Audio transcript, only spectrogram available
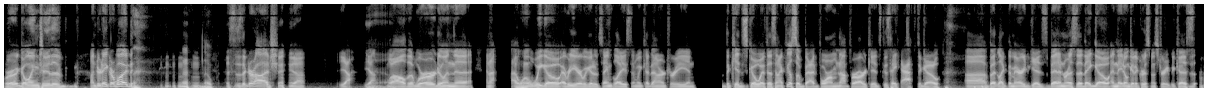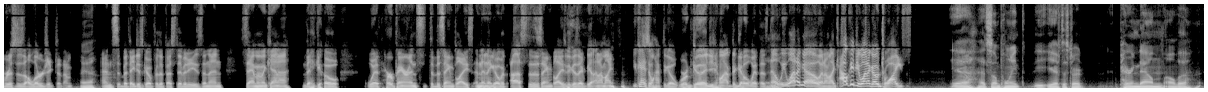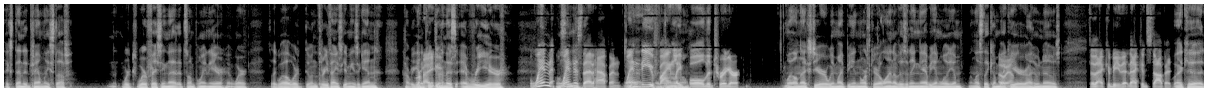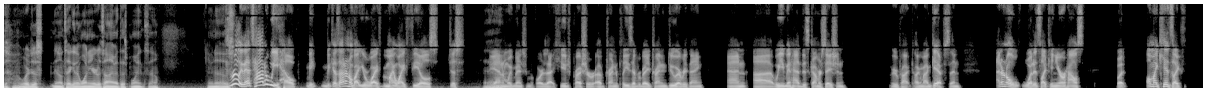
We're going to the hundred acre wood. Nope. this is the garage. yeah. Yeah. Yeah. Well, the, we're doing the, I, when we go every year, we go to the same place and we cut down our tree and the kids go with us. And I feel so bad for them, not for our kids, because they have to go. Uh, but like the married kids, Ben and Rissa, they go and they don't get a Christmas tree because Rissa's allergic to them. Yeah. And so, but they just go for the festivities. And then Sam and McKenna, they go with her parents to the same place. And then they go with us to the same place because they feel, and I'm like, you guys don't have to go. We're good. You don't have to go with us. No, we want to go. And I'm like, how could you want to go twice? Yeah. At some point, you have to start paring down all the extended family stuff. We're we're facing that at some point here where it's like, well, we're doing three Thanksgivings again. Are we going to keep doing this every year? When We'll when does that happen? When Uh, do you I finally pull the trigger? Well, next year we might be in North Carolina visiting Abby and William, unless they come Oh, back yeah. here. Uh, who knows? So that could be that. That could stop it. I could. We're just you know taking it one year at a time at this point. So who knows? Really, that's how do we help? Be- Because I don't know about your wife, but my wife feels just Yeah. again, and we mentioned before, is that huge pressure of trying to please everybody, trying to do everything. And uh, we even had this conversation. We were probably talking about gifts, and I don't know what it's like in your house, but all my kids like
